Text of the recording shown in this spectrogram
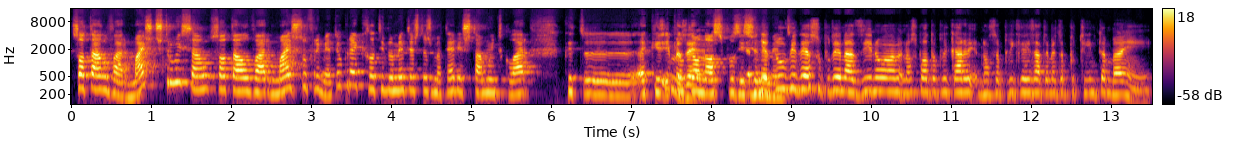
Só está a levar mais destruição, só está a levar mais sofrimento. Eu creio que relativamente a estas matérias está muito claro que, te, aqui, Sim, aquilo é, que é o nosso posicionamento. A minha dúvida é se o poder nazi não, não se pode aplicar, não se aplica exatamente a Putin também.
